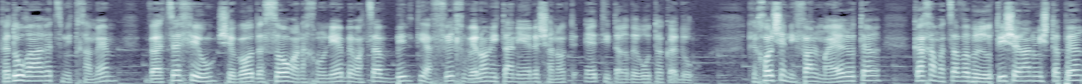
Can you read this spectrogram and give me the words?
כדור הארץ מתחמם, והצפי הוא שבעוד עשור אנחנו נהיה במצב בלתי הפיך ולא ניתן יהיה לשנות את הידרדרות הכדור. ככל שנפעל מהר יותר, כך המצב הבריאותי שלנו ישתפר,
